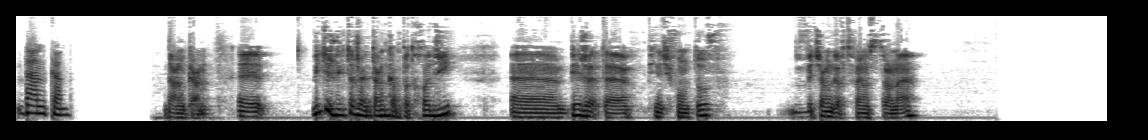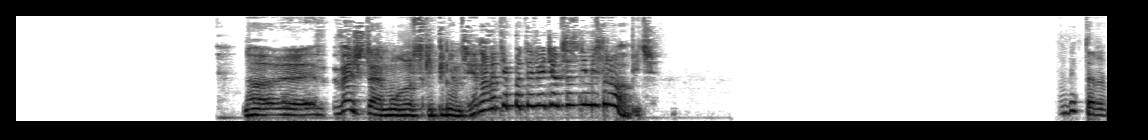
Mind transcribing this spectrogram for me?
Duncan. Duncan. E, Widzisz, Wiktorze, jak Duncan podchodzi, e, bierze te 5 funtów, wyciąga w twoją stronę. No, e, weź te mugolskie pieniądze. Ja nawet nie będę wiedział, co z nimi zrobić. Wiktor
